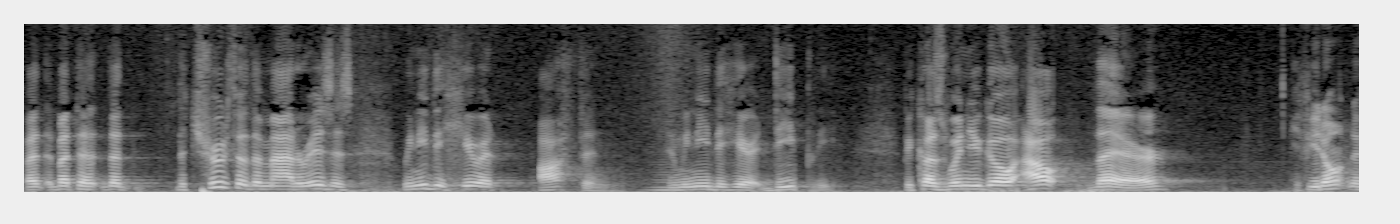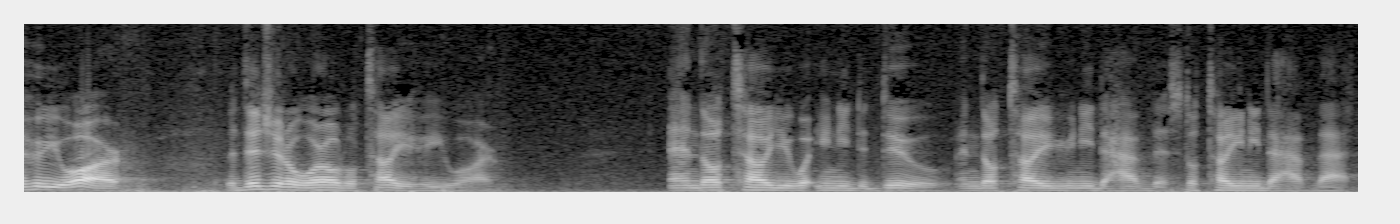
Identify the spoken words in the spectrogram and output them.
But, but the, the, the truth of the matter is, is we need to hear it often, and we need to hear it deeply. Because when you go out there, if you don't know who you are, the digital world will tell you who you are. And they'll tell you what you need to do, and they'll tell you you need to have this, they'll tell you you need to have that.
